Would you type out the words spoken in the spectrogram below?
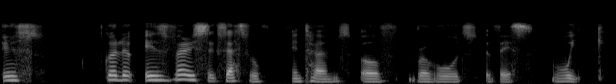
is good is very successful in terms of rewards this week.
